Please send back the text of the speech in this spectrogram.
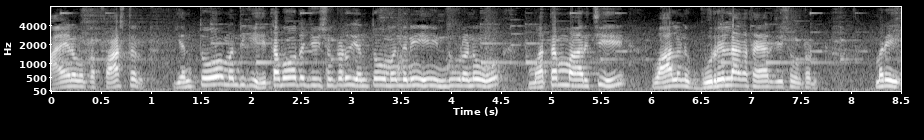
ఆయన ఒక ఫాస్టర్. ఎంతోమందికి హితబోధ చేసి ఉంటాడు ఎంతోమందిని హిందువులను మతం మార్చి వాళ్ళను గొర్రెలాగా తయారు చేసి ఉంటాడు. మరి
